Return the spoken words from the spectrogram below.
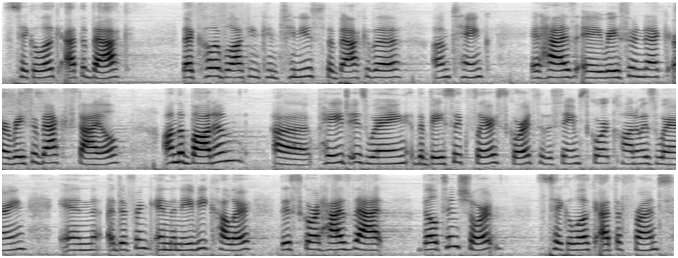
Let's take a look at the back. That color blocking continues to the back of the um, tank. It has a racer neck or racer back style. On the bottom, uh, Paige is wearing the basic flare skirt, so the same skirt Kana is wearing in a different in the navy color. This skirt has that built-in short. Let's take a look at the front.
